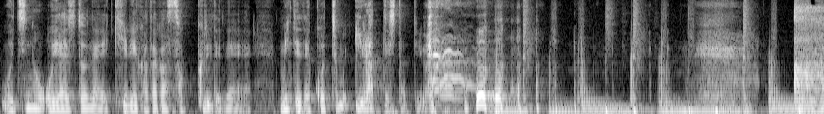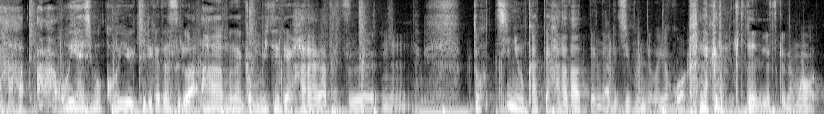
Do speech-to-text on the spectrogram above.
うちの親父とね切れ方がそっくりでね見ててこっちもイラってしたっていう。ああ親父もこういう切り方するわ。ああもうなんか見てて腹が立つ、うん、どっちに向かって腹立ってんだろう自分でもよく分かんなくなってきてるんですけども。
